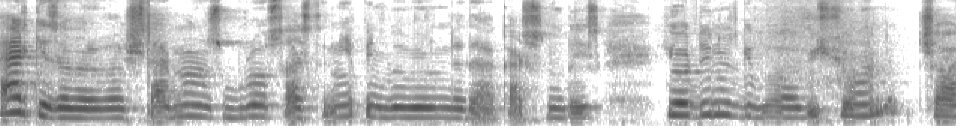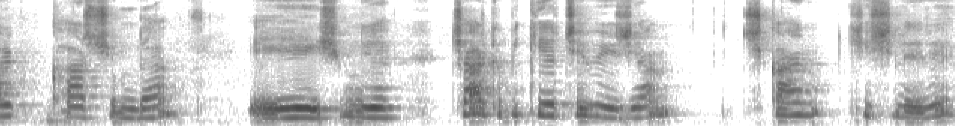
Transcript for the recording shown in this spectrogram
Herkese merhaba arkadaşlar. Ben Yusuf Bros Stars'ın yepyeni bir bölümde daha karşınızdayız. Gördüğünüz gibi abi şu an çark karşımda. Ee, şimdi çarkı bir kere çevireceğim. Çıkan kişileri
